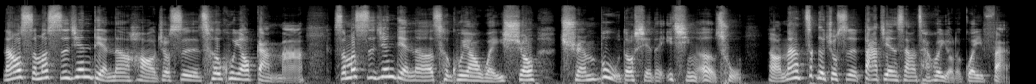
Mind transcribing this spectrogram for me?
然后什么时间点呢，哈，就是车库要干嘛，什么时间点呢，车库要维修，全部都写得一清二楚。好，那这个就是大建商才会有的规范，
